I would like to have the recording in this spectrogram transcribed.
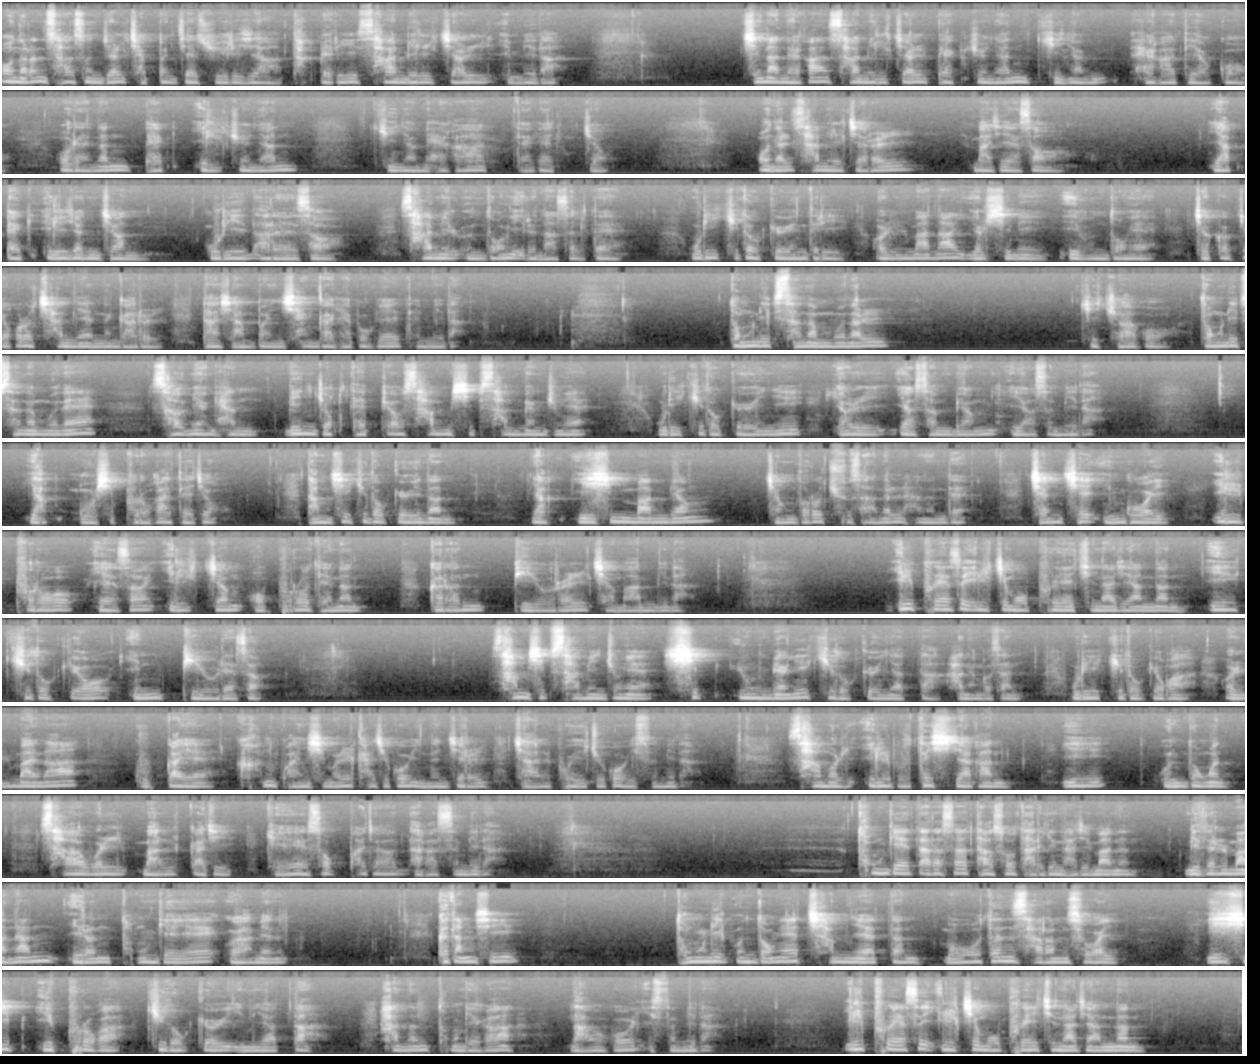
오늘은 사순절 첫 번째 주일이자 특별히 3일절입니다. 지난해가 3일절 100주년 기념해가 되었고 올해는 101주년 기념해가 되겠죠. 오늘 3일절을 맞이해서 약 101년 전 우리나라에서 3일 운동이 일어났을 때 우리 기독교인들이 얼마나 열심히 이 운동에 적극적으로 참여했는가를 다시 한번 생각해 보게 됩니다. 독립선언문을 기초하고 독립선언문에 서명한 민족 대표 33명 중에 우리 기독교인이 16명이었습니다. 약 50%가 되죠. 당시 기독교인은 약 20만 명 정도로 추산을 하는데 전체 인구의 1%에서 1.5% 되는 그런 비율을 점합니다. 1%에서 1.5%에 지나지 않는 이 기독교인 비율에서 33인 중에 16명이 기독교인이었다 하는 것은 우리 기독교가 얼마나 국가에 큰 관심을 가지고 있는지를 잘 보여주고 있습니다. 3월 1일부터 시작한 이 운동은 4월 말까지 계속 퍼져 나갔습니다. 통계에 따라서 다소 다르긴 하지만 믿을 만한 이런 통계에 의하면 그 당시 독립운동에 참여했던 모든 사람 수의 22%가 기독교인이었다 하는 통계가 나오고 있습니다. 1%에서 1.5%에 지나지 않는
